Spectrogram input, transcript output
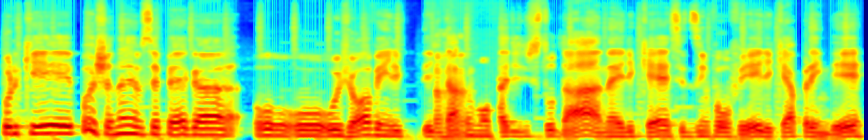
porque, poxa, né, você pega o, o, o jovem, ele, ele tá Aham. com vontade de estudar, né, ele quer se desenvolver, ele quer aprender,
